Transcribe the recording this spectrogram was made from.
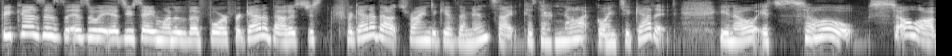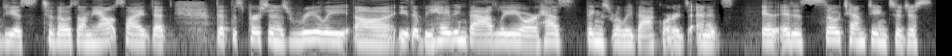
because as, as, as you say in one of the four forget about it's just forget about trying to give them insight because they're not going to get it. You know, it's so, so obvious to those on the outside that, that this person is really, uh, either behaving badly or has things really backwards. And it's, it, it is so tempting to just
